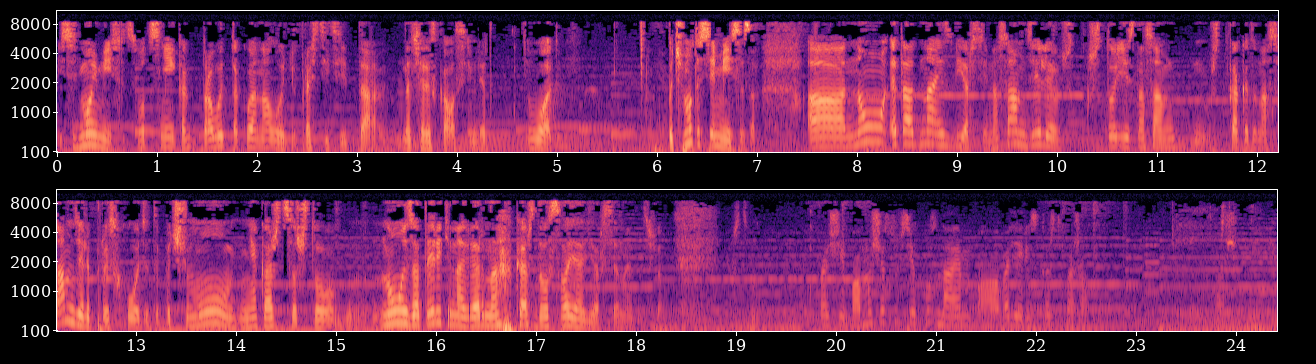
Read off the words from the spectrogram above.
и седьмой месяц. Вот с ней как бы проводит такую аналогию, простите, да, вначале сказала семь лет. Вот. Почему-то 7 месяцев. А, ну, это одна из версий. На самом деле, что есть на самом... Как это на самом деле происходит и почему, мне кажется, что... Ну, эзотерики, наверное, каждого своя версия на этот счет. Спасибо. А мы сейчас у всех узнаем. А, Валерий, скажите, пожалуйста, ваше мнение.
